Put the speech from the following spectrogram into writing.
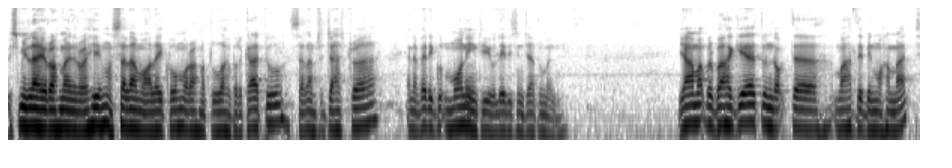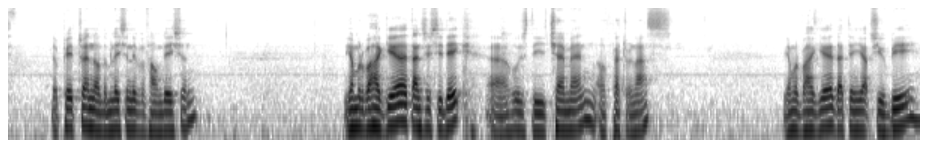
Bismillahirrahmanirrahim. Assalamualaikum warahmatullahi wabarakatuh. Salam sejahtera and a very good morning to you, ladies and gentlemen. Yang amat berbahagia Tun Dr. Mahathir bin Mohamad, the patron of the Malaysian Liver Foundation. Yang berbahagia Tan Sri Siddiq, uh, who the chairman of Petronas. Yang berbahagia Datin Yap Siubi,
